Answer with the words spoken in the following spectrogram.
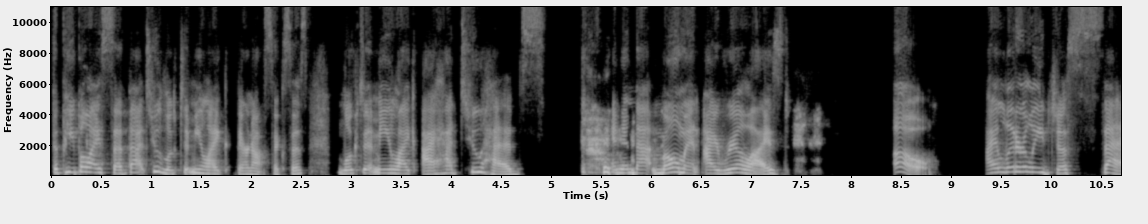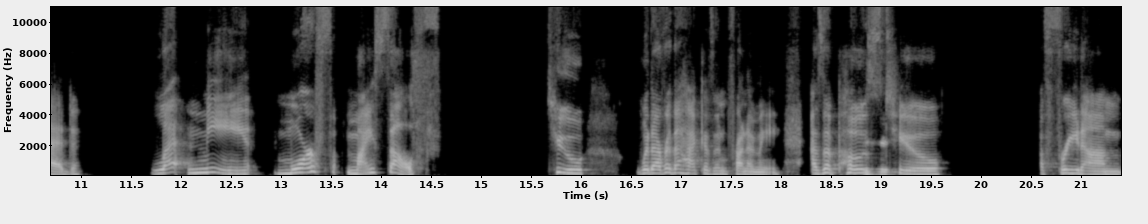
The people I said that to looked at me like they're not sixes, looked at me like I had two heads. and in that moment, I realized, oh, I literally just said, let me morph myself to whatever the heck is in front of me, as opposed mm-hmm. to a freedom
